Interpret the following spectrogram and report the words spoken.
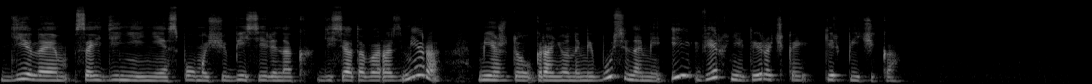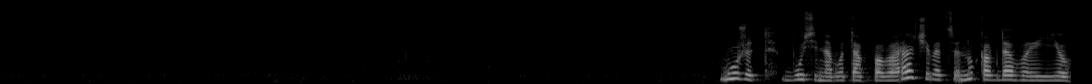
Делаем соединение с помощью бисеринок 10 размера между гранеными бусинами и верхней дырочкой кирпичика. может бусина вот так поворачиваться, но когда вы ее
